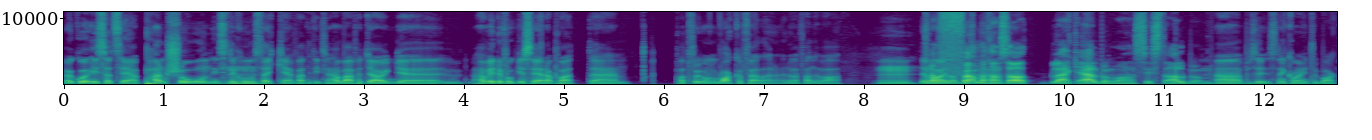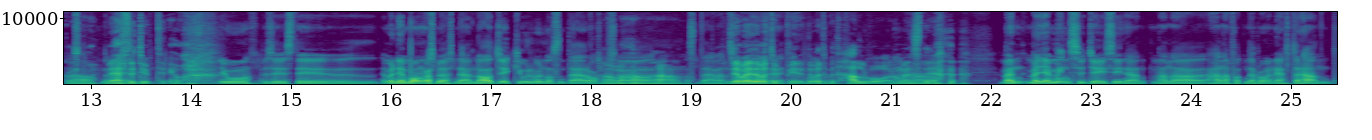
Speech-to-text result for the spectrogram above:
jag går i så att säga pension Mm. i citationstecken för att liksom, han bara, för att jag, eh, han ville fokusera på att, eh, på att få igång Rockefeller, eller vad fan det var. Mm. Det jag var ju har för mig att han sa att Black Album var hans sista album. Ja, precis. Sen kom han ju tillbaka och Ja, men efter typ tre år. Jo, precis. Det är, ja, men det är många som gör sånt där. Logic gjorde väl något sånt där också. Ja, men han, ja. och sånt där. Jag Det, var, det, typ, det var typ ett halvår, om ens det. Men, men jag minns ju Jay-Z när han, har, han har fått den här frågan i efterhand.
